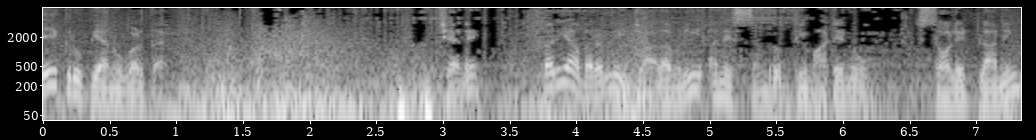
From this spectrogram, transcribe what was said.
એક રૂપિયાનું વળતર છે ને પર્યાવરણની જાળવણી અને સમૃદ્ધિ માટેનું સોલિડ પ્લાનિંગ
